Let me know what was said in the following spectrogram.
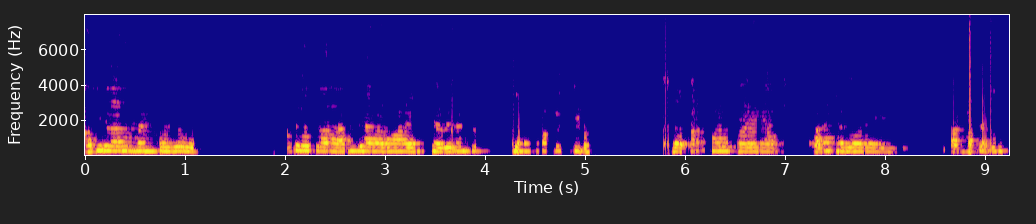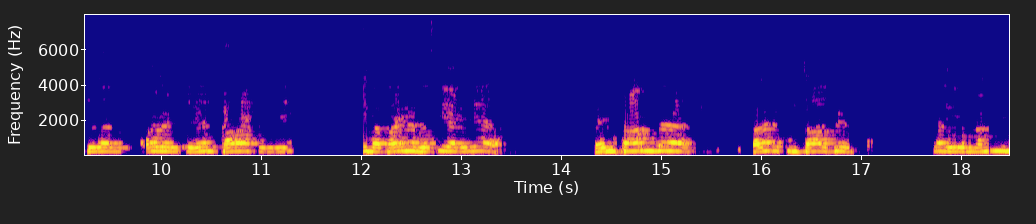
அதிகாரம் என்பது மக்களுக்கான அதிகாரமாக இருக்க வேண்டும் இந்த பயண வழக்கறிஞரை மட்டப்பிடிப்புடன் வரவேற்கிறேன் பாராட்டுகிறேன்? இந்த பயணம் வெற்றியடைய பெண் சார்ந்த கழகத்தின் சார்பில் நன்றி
